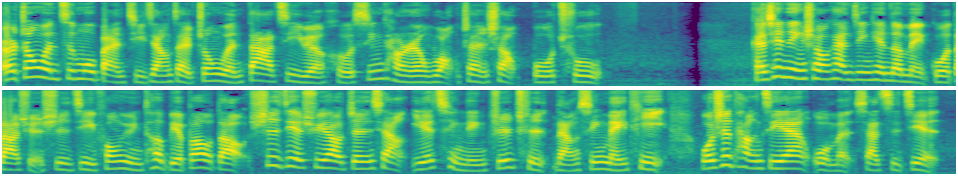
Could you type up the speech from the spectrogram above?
而中文字幕版即将在中文大纪元和新唐人网站上播出。感谢您收看今天的美国大选世纪风云特别报道。世界需要真相，也请您支持良心媒体。我是唐吉安，我们下次见。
